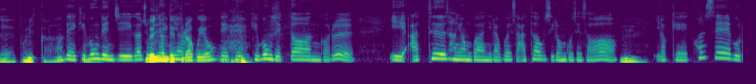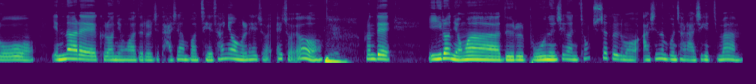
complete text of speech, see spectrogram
예, 보니까. 네, 개봉된 지가 좀 몇년된 영- 됐더라고요. 네, 개, 개봉됐던 거를 이 아트 상영관이라고 해서 아트하우스 이런 곳에서 음, 이렇게 컨셉으로 옛날에 그런 영화들을 이제 다시 한번 재상영을 해줘, 해줘요. 예. 그런데 이런 영화들을 보는 시간이 청취자들 뭐 아시는 분 잘 아시겠지만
